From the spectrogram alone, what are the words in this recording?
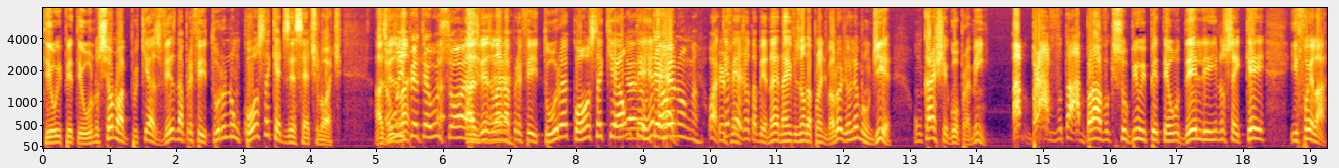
ter o IPTU no seu nome, porque às vezes na prefeitura não consta que é 17 lotes. Às é vezes um lá, IPTU só. Às vezes é. lá na prefeitura consta que é um é, terreno. Um terreno Ó, quer ver, JB? Na, na, revisão da plano de valores, eu lembro um dia, um cara chegou para mim, ah, bravo, tá bravo que subiu o IPTU dele e não sei o que, e foi lá.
